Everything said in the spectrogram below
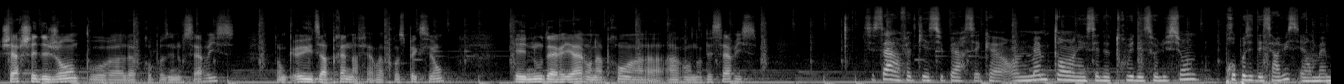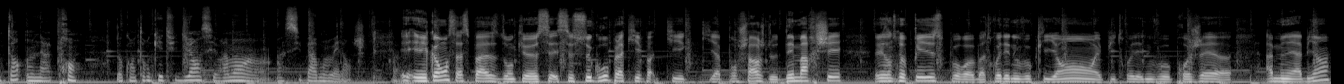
chercher des gens pour euh, leur proposer nos services. Donc, eux, ils apprennent à faire la prospection. Et nous, derrière, on apprend à rendre des services. C'est ça en fait qui est super, c'est qu'en même temps on essaie de trouver des solutions, proposer des services et en même temps on apprend. Donc en tant qu'étudiant, c'est vraiment un, super bon mélange. Et, comment ça se passe? Donc euh, c'est ce groupe-là qui, a pour charge de démarcher les entreprises pour euh, bah, trouver des nouveaux clients et puis trouver des nouveaux projets euh, à mener à bien.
